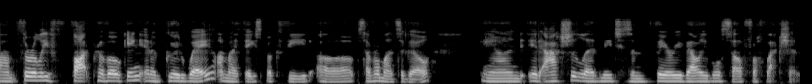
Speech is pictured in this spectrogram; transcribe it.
um, thoroughly thought provoking in a good way on my Facebook feed uh, several months ago. And it actually led me to some very valuable self reflection.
